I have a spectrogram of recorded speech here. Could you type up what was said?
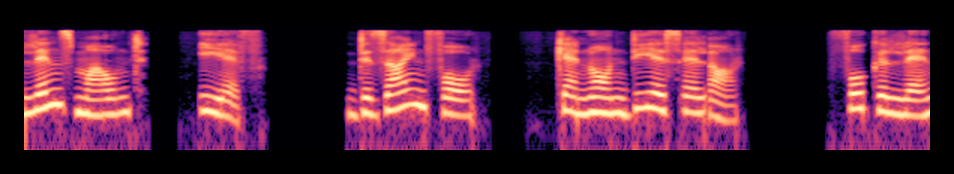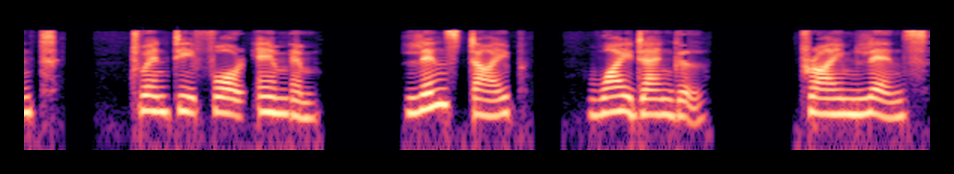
Lens mount, EF. Designed for Canon DSLR. Focal length, 24 mm. Lens type, wide angle. Prime lens.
